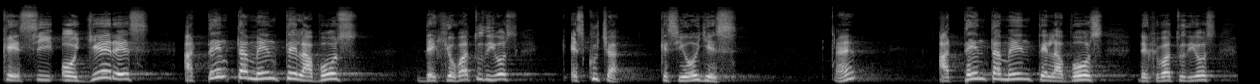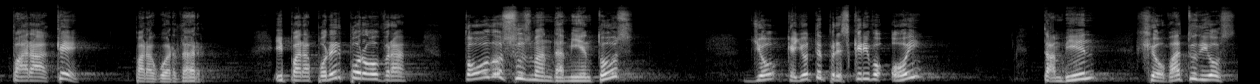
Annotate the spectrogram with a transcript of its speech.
que si oyeres atentamente la voz de Jehová tu Dios, escucha, que si oyes ¿eh? atentamente la voz de Jehová tu Dios, ¿para qué? Para guardar y para poner por obra todos sus mandamientos, yo que yo te prescribo hoy, también Jehová tu Dios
